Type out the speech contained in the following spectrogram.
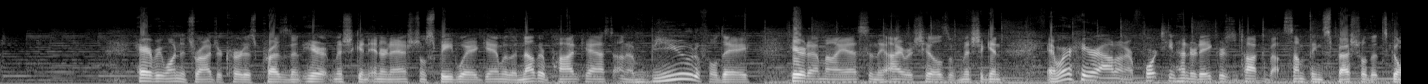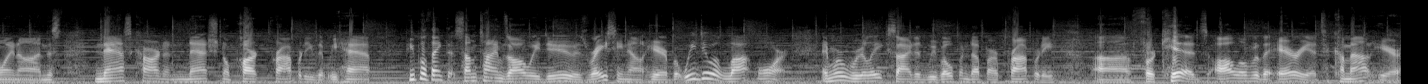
Hey everyone, it's Roger Curtis, President here at Michigan International Speedway again with another podcast on a beautiful day here at MIS in the Irish Hills of Michigan. And we're here out on our 1,400 acres to talk about something special that's going on, this NASCAR and National Park property that we have. People think that sometimes all we do is racing out here, but we do a lot more. And we're really excited. We've opened up our property uh, for kids all over the area to come out here.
